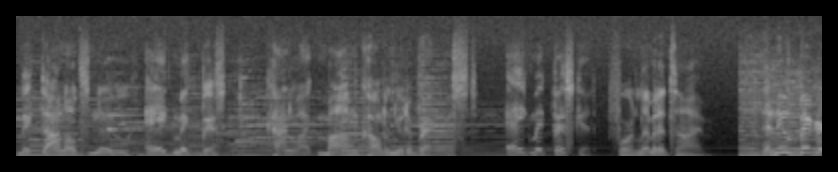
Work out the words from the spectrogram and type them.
McDonald's new Egg McBiscuit, kind of like Mom calling you to breakfast. Egg McBiscuit for a limited time. The new, bigger,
